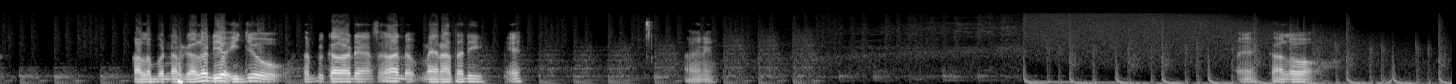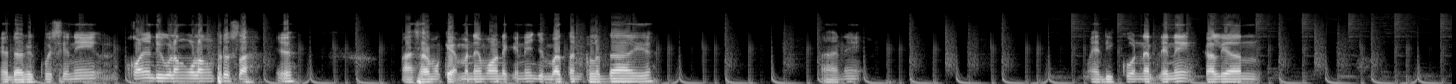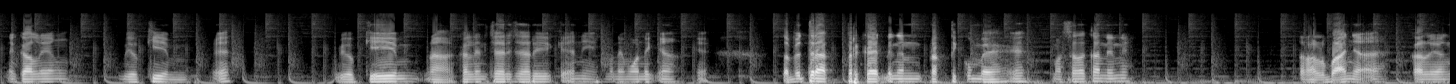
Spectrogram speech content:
kalau benar galau dia hijau tapi kalau ada yang salah ada merah tadi ya. Nah ini eh kalau ya dari kuis ini pokoknya diulang-ulang terus lah ya. Nah sama kayak mnemonic ini jembatan keledai ya. Nah ini mediconet ini kalian ini kalian biokim ya. Biokim nah kalian cari-cari kayak ini mnemonicnya ya. Tapi ter terkait dengan praktikum ya, ya. Masalah kan ini terlalu banyak. Ya. kalau yang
